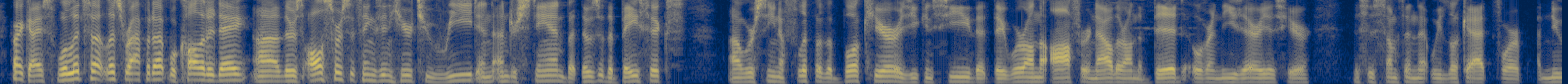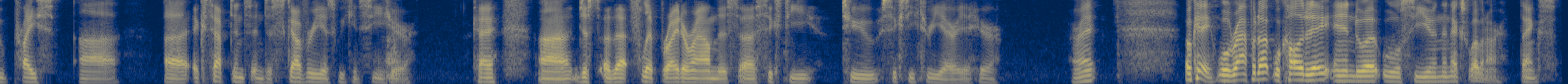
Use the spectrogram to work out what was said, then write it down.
All right, guys. Well, let's uh, let's wrap it up. We'll call it a day. Uh, there's all sorts of things in here to read and understand, but those are the basics. we're seeing a flip of the book here, as you can see that they were on the offer. Now they're on the bid over in these areas here. This is something that we look at for a new price uh, uh, acceptance and discovery as we can see here. Okay, uh, just uh, that flip right around this uh, 60 to 63 area here. All right. Okay, we'll wrap it up. We'll call it a day and uh, we'll see you in the next webinar. Thanks.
